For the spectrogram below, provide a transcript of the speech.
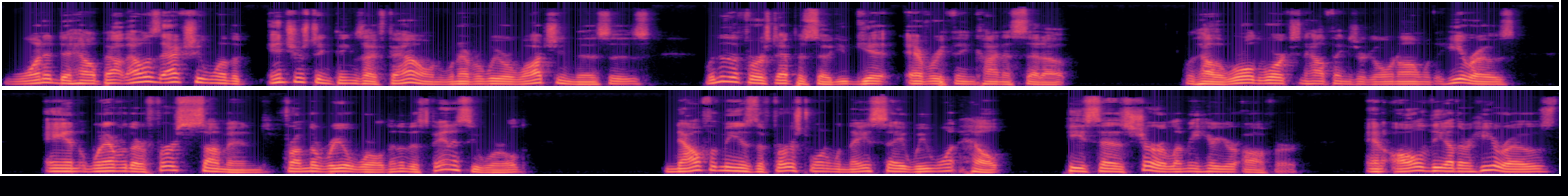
wanted to help out. That was actually one of the interesting things I found whenever we were watching this is within the first episode, you get everything kind of set up with how the world works and how things are going on with the heroes. And whenever they're first summoned from the real world into this fantasy world, Naofumi is the first one when they say we want help. he says, sure, let me hear your offer. And all the other heroes,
